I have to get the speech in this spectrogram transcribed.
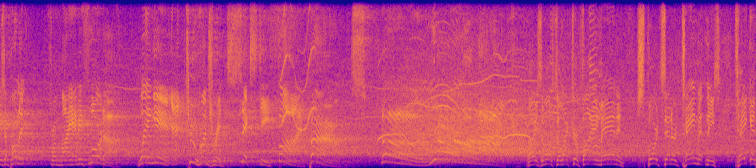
And his opponent from Miami, Florida. Weighing in at 265 pounds. The Rock! Oh, he's the most electrifying man in sports entertainment, and he's taken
